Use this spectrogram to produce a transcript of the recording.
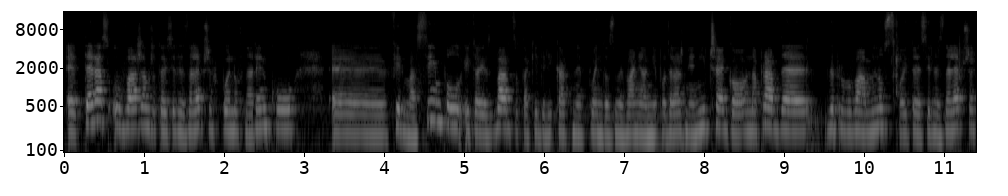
E, Teraz uważam, że to jest jeden z najlepszych płynów na rynku. E, Firma Simple i to jest bardzo taki delikatny płyn do zmywania, nie podrażnia niczego. Naprawdę wypróbowałam mnóstwo i to jest jeden z najlepszych.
